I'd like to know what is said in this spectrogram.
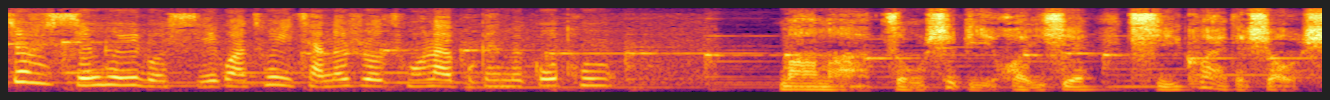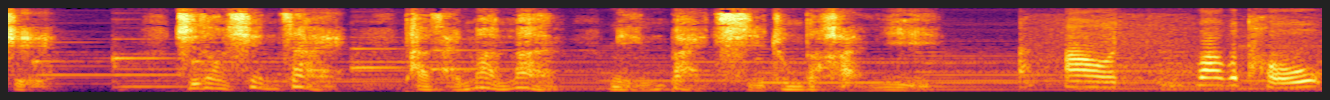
就是形成一种习惯。从以前的时候，从来不跟他们沟通。妈妈总是比划一些奇怪的手势，直到现在，他才慢慢明白其中的含义。啊，我挖个头，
